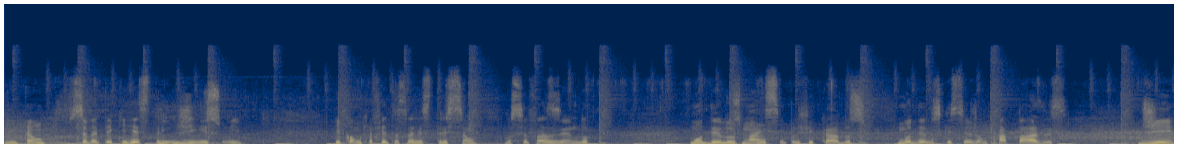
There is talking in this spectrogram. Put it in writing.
então você vai ter que restringir isso aí. E como que é feita essa restrição? Você fazendo modelos mais simplificados, modelos que sejam capazes de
